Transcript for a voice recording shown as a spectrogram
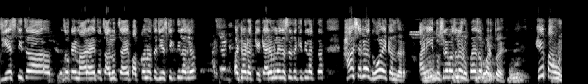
जीएसटीचा जो काही मार आहे तो चालूच आहे. पॉपकॉर्नवर तर जीएसटी किती लागलं? अठरा टक्के. कॅरेमलाइज असेल तर किती लागतं? हा सगळा घोळ एकंदर. आणि दुसऱ्या बाजूला रुपया जो पडतोय हे पाहून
